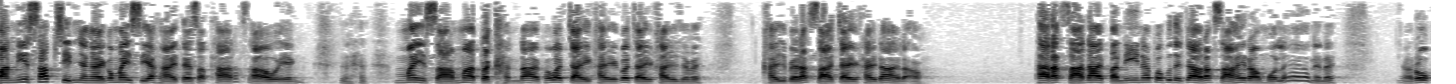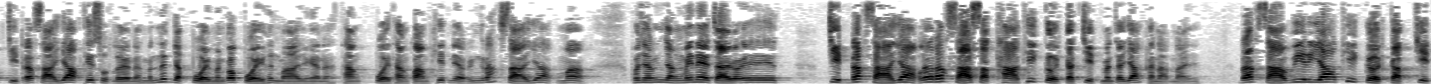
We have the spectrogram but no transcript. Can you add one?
วันนี้ทรัพย์สินยังไงก็ไม่เสียหายแต่ศรัทธารักษาเอาเอง ไม่สามารถประกันได้ เพราะว่าใจใครก็ใจใครใช่ไหมใครจะไปรักษาใจใครได้ล่ะเอา ถ้ารักษาได้ปานนี้นะพระพุทธเจ้ารักษาให้เราหมดแล้วเนี่ยนะโรคจิตรักษายากที่สุดเลยนะมันนึกอยากป่วยมันก็ป่วยขึ้นมาอย่างเงี้ยนะทางป่วยทางความคิดเนี่ยรักษายากมาก เพราะฉะนั้นยังไม่แน่ใจว่าเอจิตรักษายากแล้วรักษาศรัทธาที่เกิดกับจิตมันจะยากขนาดไหน รักษาวิริยะที่เกิดกับจิต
